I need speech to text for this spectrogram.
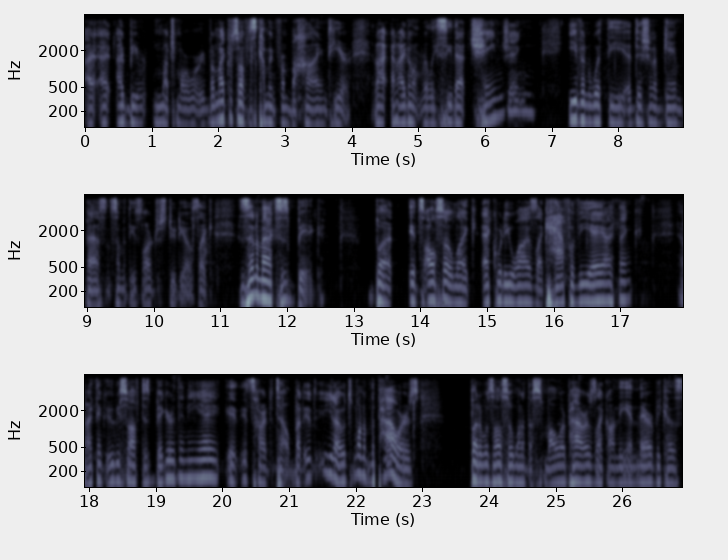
I, I I'd be much more worried. But Microsoft is coming from behind here, and I and I don't really see that changing, even with the addition of Game Pass and some of these larger studios. Like ZeniMax is big, but it's also like equity wise, like half of EA, I think. And I think Ubisoft is bigger than EA. It, it's hard to tell, but it you know it's one of the powers, but it was also one of the smaller powers, like on the end there, because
